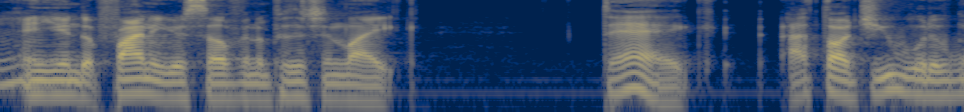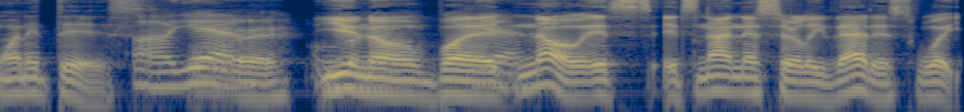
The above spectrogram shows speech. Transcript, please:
And you end up finding yourself in a position like, dag, I thought you would have wanted this. Uh, yeah. Or, you Or- know, but yeah. no, it's it's not necessarily that. It's what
